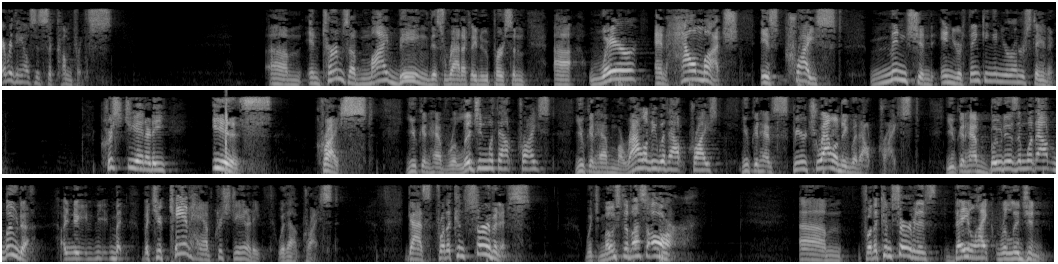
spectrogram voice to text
everything else is circumference um, in terms of my being this radically new person, uh, where and how much is Christ mentioned in your thinking and your understanding? Christianity is Christ. You can have religion without Christ. You can have morality without Christ. You can have spirituality without Christ. You can have Buddhism without Buddha. But, but you can't have Christianity without Christ. Guys, for the conservatives, which most of us are, um, for the conservatives, they like religion.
